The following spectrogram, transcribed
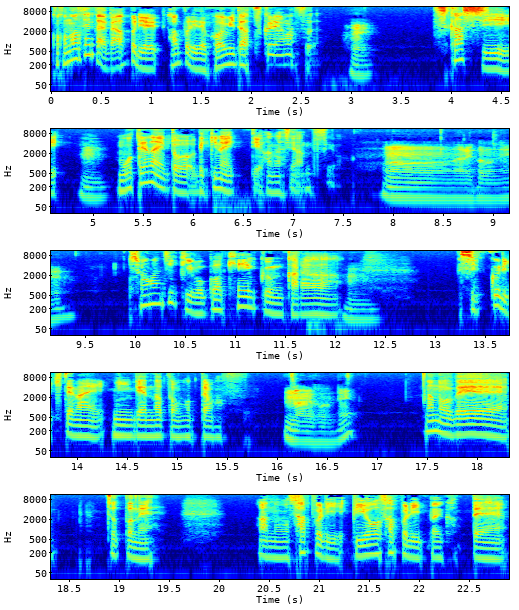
この世界でアプリ、アプリで恋人は作れます？はい。しかし、うん。モテないとできないっていう話なんですよ。うーん、なるほどね。正直僕は K 君からうん。しっくりきてない人間だと思ってます。なるほどね。なので、ちょっとね、あの、サプリ、美容サプリいっぱい買って、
